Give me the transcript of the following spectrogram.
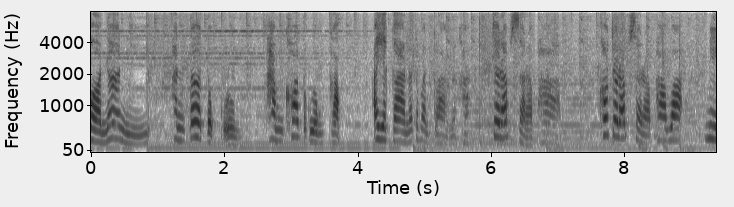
ก่อนหน้านี้ฮันเตอร์ตกลงทำข้อตกลงกับอายการรัฐบาลกลางนะคะ จะรับสารภาพ เขาจะรับสารภาพว่ามี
